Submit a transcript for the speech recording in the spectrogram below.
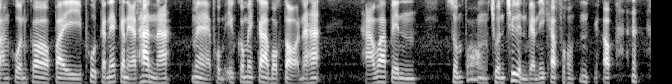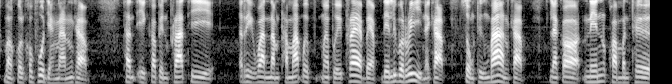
บางคนก็ไปพูดกันแนะกันแหนท่านนะแม่ผมเองก็ไม่กล้าบอกต่อนะฮะหาว่าเป็น สมปองชวนชื่นแบบนี้ครับผมครับบางคนเขาพูดอย่างนั้นครับ ท่านเองก็เป็นพระที่เรียกว่านำธรรมะมาเผยแพร่แบบ Delivery นะครับ ส่งถึงบ้านครับ แล้วก็เน้นความบันเทิง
